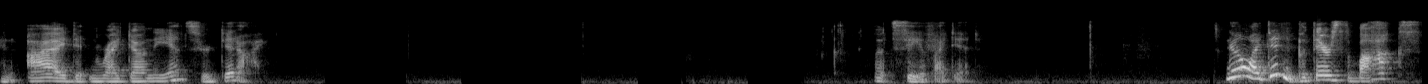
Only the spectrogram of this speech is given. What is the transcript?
And I didn't write down the answer, did I? Let's see if I did. No, I didn't, but there's the box.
